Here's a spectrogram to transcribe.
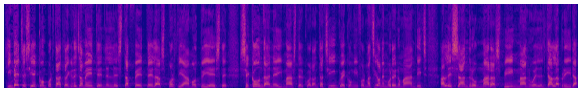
Chi invece si è comportato egregiamente nelle staffette la Sportiamo Trieste, seconda nei Master 45 con informazione Moreno Mandic, Alessandro Maraspin, Manuel Dallabrida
